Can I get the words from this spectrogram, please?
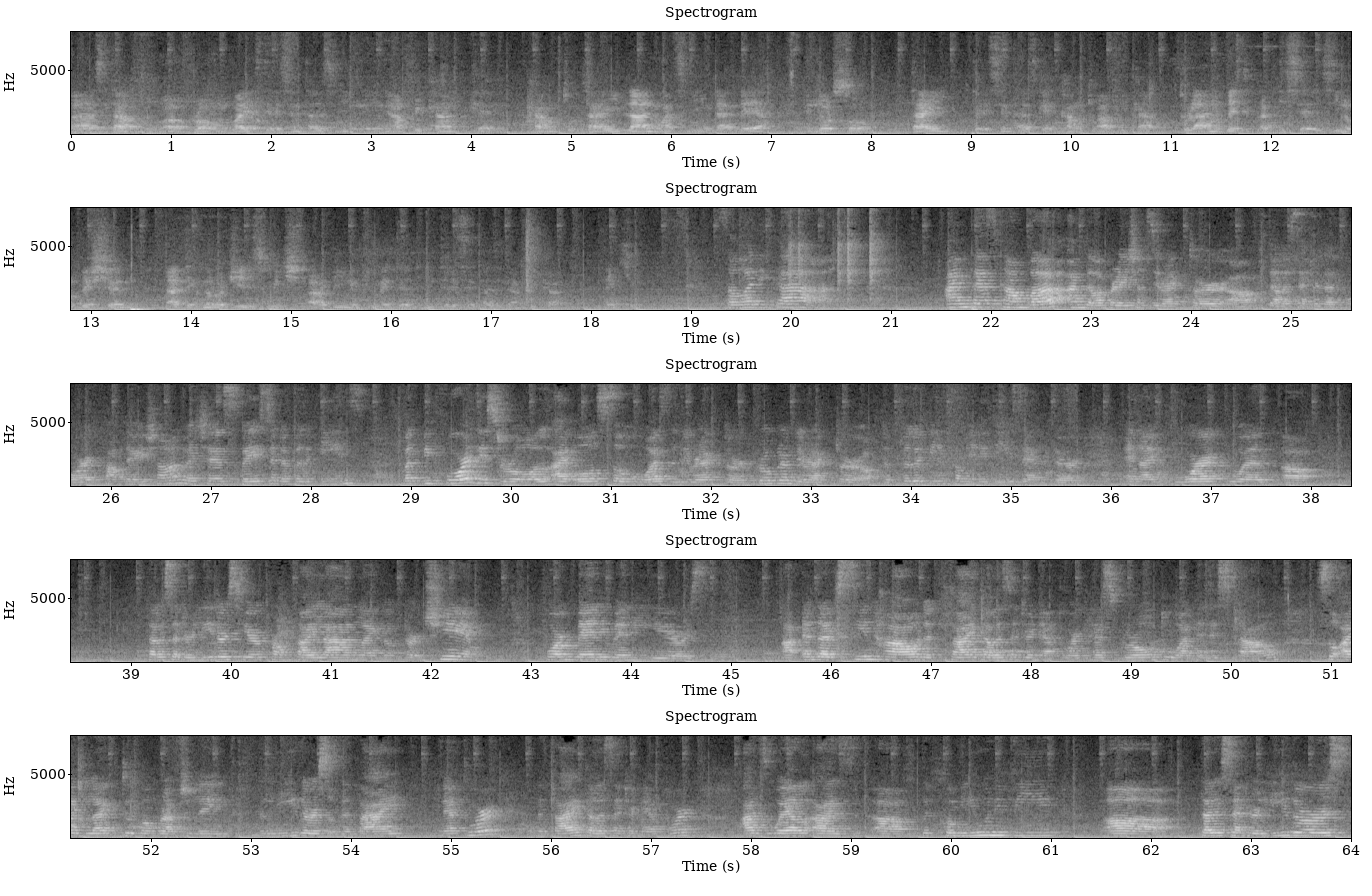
uh, staff uh, from various telecenters in, in Africa can come to Thai, learn what's being done there and also Thai telecenters can come to Africa to learn best practices, innovation, uh, technologies which are being implemented in telecenters in Africa. Thank you. Sawadika. I'm Tess Camba. I'm the Operations Director of Telecenter.org Foundation, which is based in the Philippines. But before this role, I also was the director, program director of the Philippine Community Center. And I've worked with uh, telecenter leaders here from Thailand, like Dr. Chim, for many, many years. Uh, and I've seen how the Thai Telecenter Network has grown to what it is now. So I'd like to congratulate the leaders of the Thai network, the Thai Telecenter Network, as well as uh, the community, uh, telecenter leaders,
